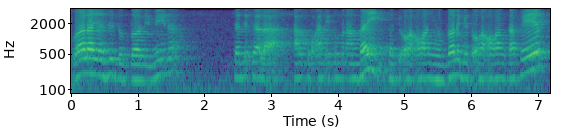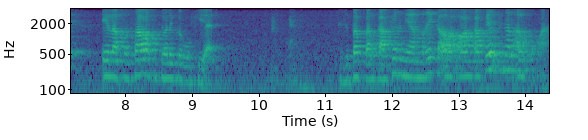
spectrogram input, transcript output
Wala yazidud dhalimina dan tidaklah Al-Quran itu menambahi bagi orang-orang yang zalim itu orang-orang kafir ila khusar kecuali kerugian disebabkan kafirnya mereka orang-orang kafir dengan Al-Quran.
